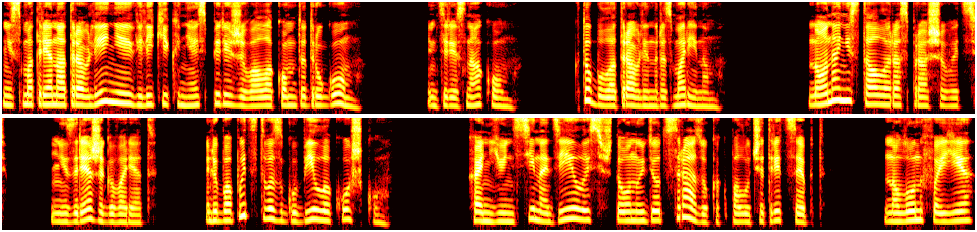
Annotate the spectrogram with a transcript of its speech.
Несмотря на отравление, великий князь переживал о ком-то другом. Интересно, о ком? Кто был отравлен розмарином? Но она не стала расспрашивать. Не зря же говорят. Любопытство сгубило кошку. Хань Юньси надеялась, что он уйдет сразу, как получит рецепт. Но Лун Фэйе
